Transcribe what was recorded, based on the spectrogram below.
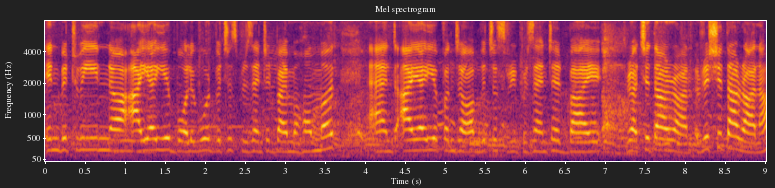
in between uh, iia bollywood which is presented by muhammad and iia punjab which is represented by rachita rana rishita rana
